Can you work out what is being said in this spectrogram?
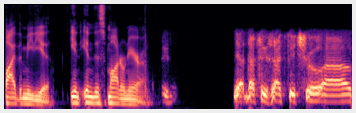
by the media in, in this modern era. Yeah, that's exactly true. Uh,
